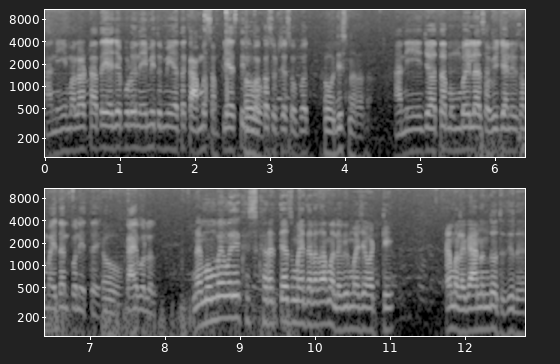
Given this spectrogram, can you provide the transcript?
आणि मला वाटतं आता याच्यापुढे नेहमी तुम्ही आता कामं संपली असतील बकासूरच्या सोबत. हो दिसणार आता. आणि जे आता मुंबईला सव्वीस जानेवारीचं मैदान पण येत आहे हो. काय बोलाल? नाही मुंबईमध्ये खस- खरं त्याच मैदानात आम्हाला बी मजा वाटते. आम्हाला बी आनंद होतो तिथं.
